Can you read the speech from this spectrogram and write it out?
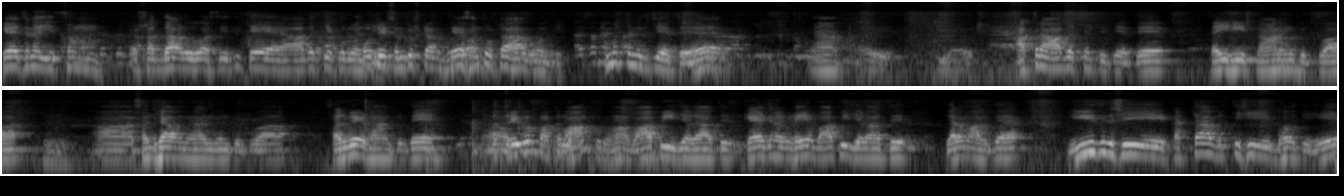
केचन इत्थं श्रद्धालुः अस्ति इति ते आगत्य कुर्वन्ति। ते सन्तुष्टाः ते सन्तुष्टाः भवन्ति। किमर्थमिति चेत् अत्र आगच्छन्ति चेत् तैः स्नानं कृत्वा हम्म। सन्ध्यावन्दनादिकं कृत्वा सर्वेषां कृते अत्रैव पाकमपि वा- कुर्वन्ति। हा, वापीजलात् केचन गृहे वापीजलात् जलमागत्य ईदृशी कष्टावृत्तिः भवति।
